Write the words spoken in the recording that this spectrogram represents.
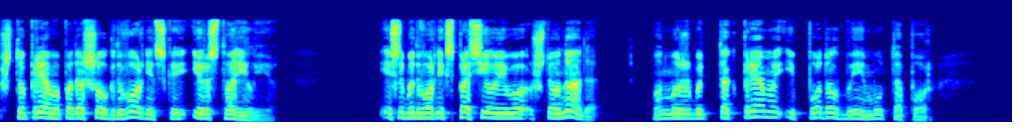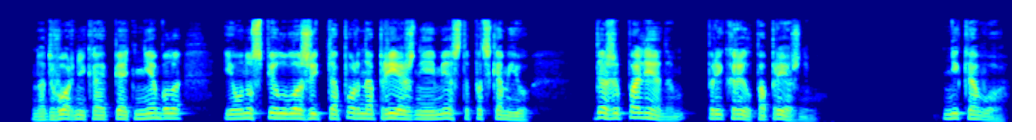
что прямо подошел к дворницкой и растворил ее. Если бы дворник спросил его, что надо, он, может быть, так прямо и подал бы ему топор. Но дворника опять не было, и он успел уложить топор на прежнее место под скамью — даже поленом прикрыл по-прежнему. Никого,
